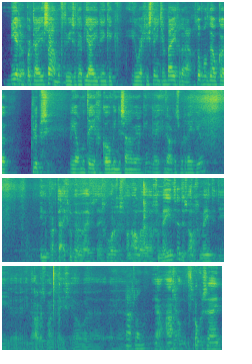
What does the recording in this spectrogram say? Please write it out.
meerdere partijen samen. Of tenminste, daar heb jij denk ik heel erg je steentje aan bijgedragen. Toch? Want welke clubs ben je allemaal tegengekomen in de samenwerking in de arbeidsmarktregio? In de praktijkgroep hebben wij vertegenwoordigers van alle gemeenten. Dus alle gemeenten die eh, in de arbeidsmarktregio Haaglanden. ja, Haaglanden betrokken zijn.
